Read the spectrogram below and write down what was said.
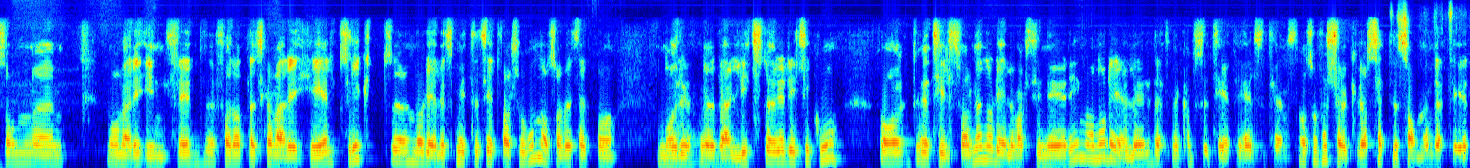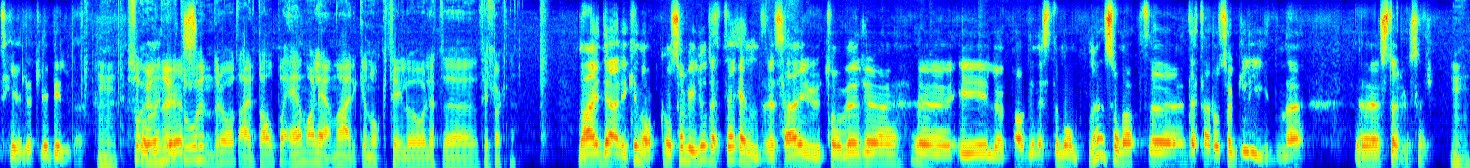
som må være innfridd for at det skal være helt trygt når det gjelder smittesituasjonen. Og så har vi sett på når det er litt større risiko. Og Tilsvarende når det gjelder vaksinering og når det gjelder dette med kapasitet i helsetjenesten. Og Så forsøker vi å sette sammen dette i et helhetlig bilde. Mm. Så under 200 og et R-tall på én alene er ikke nok til å lette tiltakene? Nei, det er ikke nok. Og så vil jo dette endre seg utover uh, i løpet av de neste månedene. sånn at uh, dette er også glidende uh, størrelser. Mm.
